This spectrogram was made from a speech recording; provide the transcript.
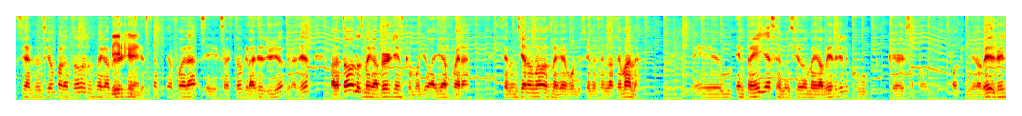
se anunció para todos los Mega Virgins Virgen. que están allá afuera, sí, exacto, gracias Yuyo, gracias. Para todos los Mega Virgins como yo allá afuera, se anunciaron nuevas Mega Evoluciones en la semana. Eh, entre ellas se anunció Mega Virgil, who cares about fucking Mega Virgil,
